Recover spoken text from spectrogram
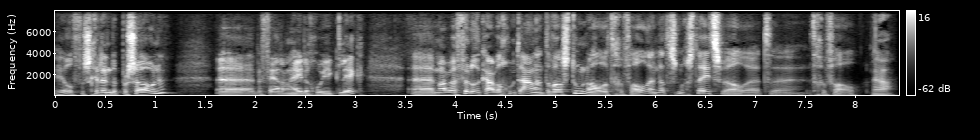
heel verschillende personen. we hebben verder een hele goede klik. Uh, maar we vullen elkaar wel goed aan. Dat was toen al het geval. En dat is nog steeds wel het, uh, het geval. Ja,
